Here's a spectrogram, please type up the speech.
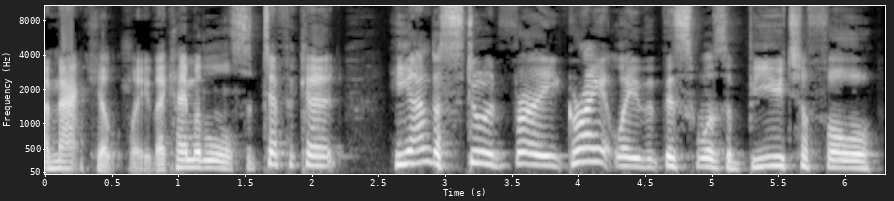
immaculately. They came with a little certificate. He understood very greatly that this was a beautiful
